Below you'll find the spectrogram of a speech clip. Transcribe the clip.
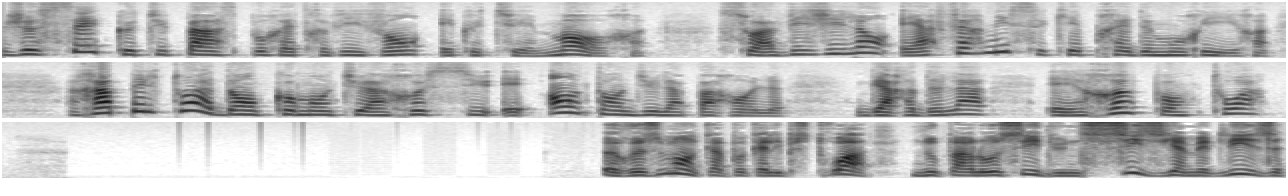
Je sais que tu passes pour être vivant et que tu es mort. Sois vigilant et affermis ce qui est près de mourir. Rappelle-toi donc comment tu as reçu et entendu la parole. Garde-la et repens-toi. Heureusement qu'Apocalypse 3 nous parle aussi d'une sixième Église,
